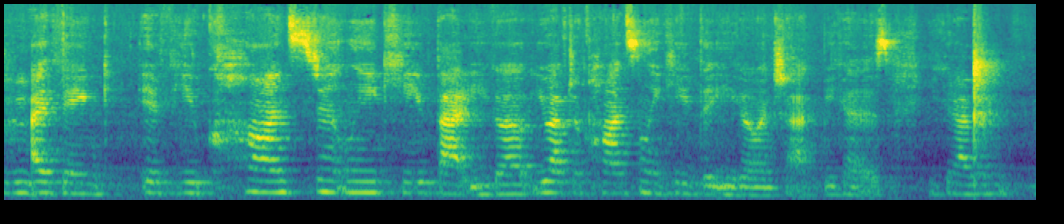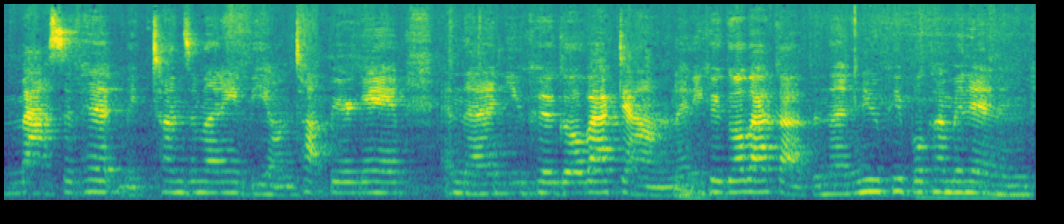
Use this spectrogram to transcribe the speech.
Mm-hmm. I think if you constantly keep that ego, you have to constantly keep the ego in check because you could have a massive hit, make tons of money, be on top of your game, and then you could go back down, and then you could go back up, and then new people coming in, and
